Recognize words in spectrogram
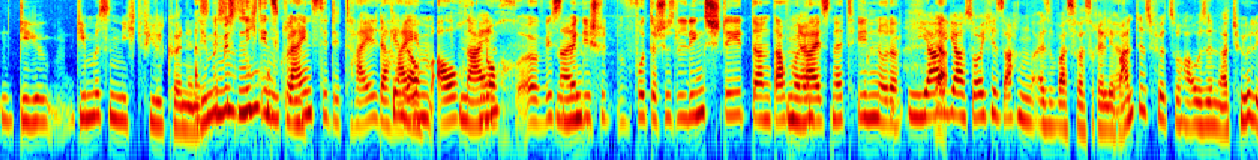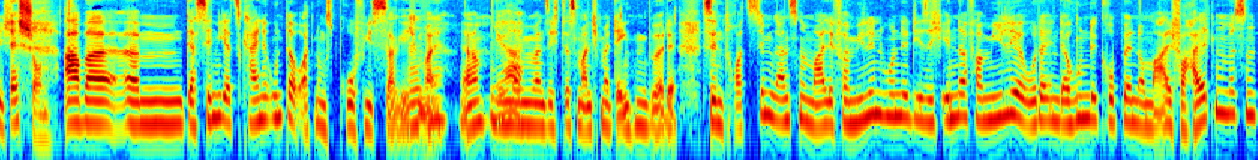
die, die müssen nicht viel können. Also die, müssen, müssen nicht ins kleinste Detail daheim genau. auch Nein. noch äh, wissen, Nein. wenn die Futterschüssel links steht, dann darf man ja. da jetzt nicht hin oder ja, ja, ja, solche Sachen, also was was relevant ja. ist für zu Hause natürlich. Das schon. Aber ähm, das sind jetzt keine Unterordnungsprofis, sage ich mhm. mal, ja, wie man, wie man sich das manchmal denken würde. Sind trotzdem ganz normale Familienhunde, die sich in der Familie oder in der Hundegruppe normal verhalten müssen.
